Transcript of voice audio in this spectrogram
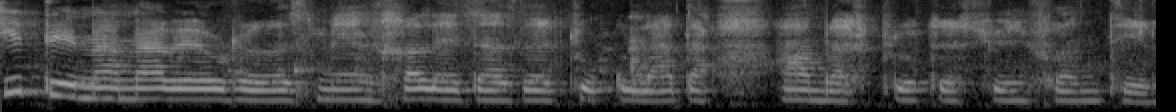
Què tenen a veure les galetes de xocolata amb l'explotació infantil?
